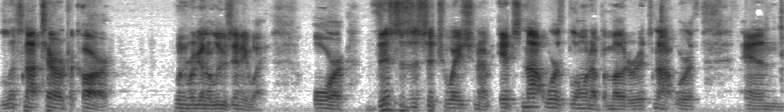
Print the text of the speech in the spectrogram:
let's not tear up a car when we're going to lose anyway or this is a situation of it's not worth blowing up a motor it's not worth and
